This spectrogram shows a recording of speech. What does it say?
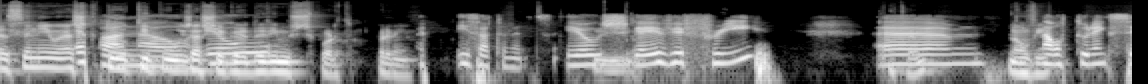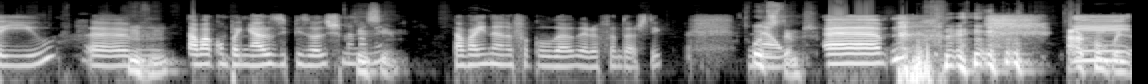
A cena eu acho Epá, que tu, tipo, já chega eu... de desporto, para mim. Exatamente. Eu não. cheguei a ver Free okay. na altura em que saiu. Um, uhum. Estava a acompanhar os episódios semanalmente. Sim, sim. Estava ainda na faculdade, era fantástico. Hoje não. estamos. Um, e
